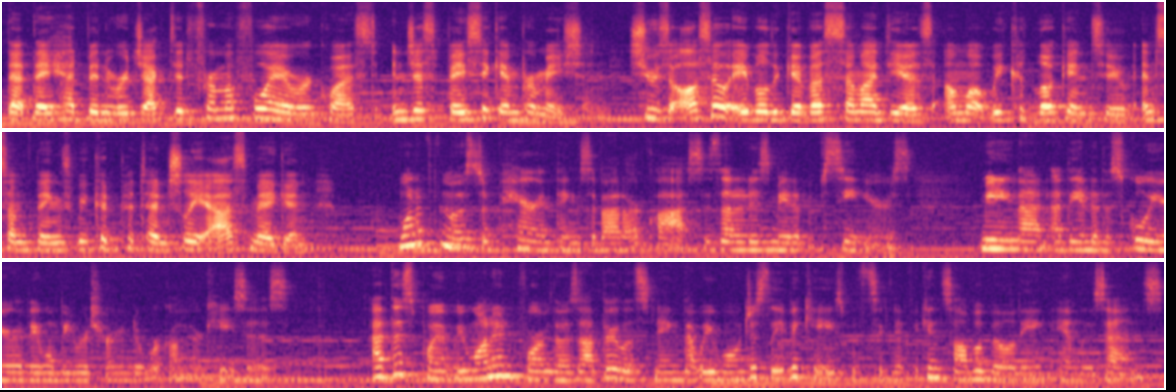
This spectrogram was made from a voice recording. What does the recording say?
that they had been rejected from a FOIA request and just basic information. She was also able to give us some ideas on what we could look into and some things we could potentially ask Megan. One of the most apparent things about our class is that it is made up of seniors, meaning that at the end of the school year, they won't be returning to work on their cases. At this point, we want to inform those out there listening that we won't just leave a case with significant solvability and loose ends.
